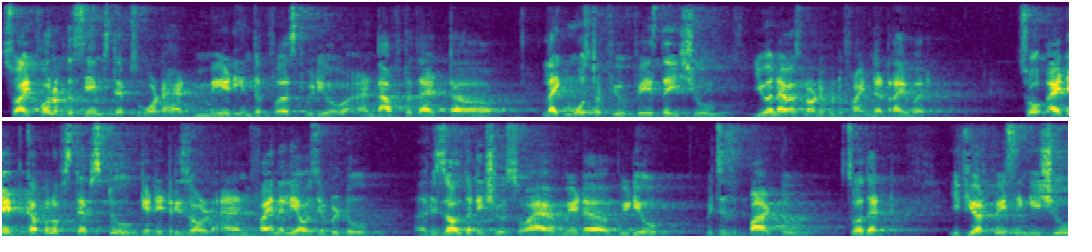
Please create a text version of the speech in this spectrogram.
So I followed the same steps what I had made in the first video and after that uh, like most of you faced the issue even I was not able to find the driver. So I did couple of steps to get it resolved and finally I was able to uh, resolve that issue. So I have made a video which is part 2 so that if you are facing issue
